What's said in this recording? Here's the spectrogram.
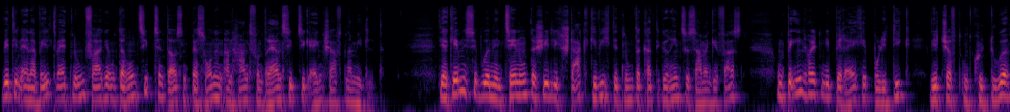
wird in einer weltweiten Umfrage unter rund 17.000 Personen anhand von 73 Eigenschaften ermittelt. Die Ergebnisse wurden in zehn unterschiedlich stark gewichteten Unterkategorien zusammengefasst und beinhalten die Bereiche Politik, Wirtschaft und Kultur.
